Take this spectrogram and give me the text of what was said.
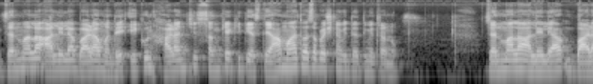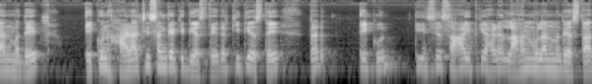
जन्माला आलेल्या बाळामध्ये एकूण हाडांची संख्या किती असते? हा महत्त्वाचा प्रश्न विद्यार्थी मित्रांनो. जन्माला आलेल्या बाळांमध्ये एकूण हाडाची संख्या किती असते? तर किती असते? तर एकूण तीनशे सहा इतके हाडं लहान मुलांमध्ये असतात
